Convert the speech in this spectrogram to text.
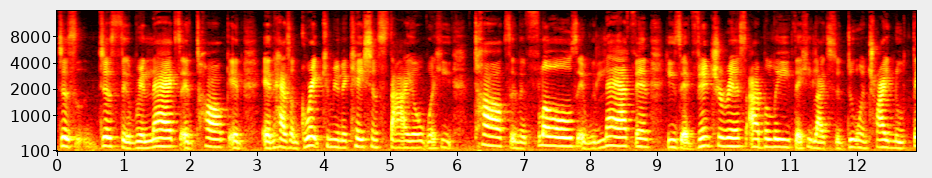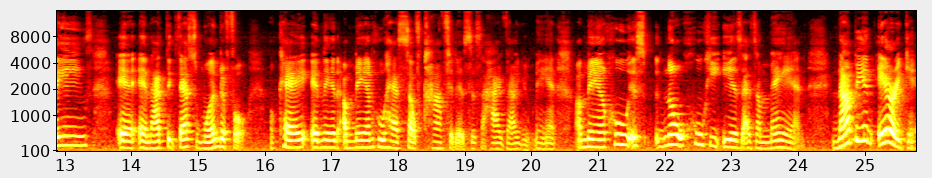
just just to relax and talk and and has a great communication style where he talks and it flows and we laughing. He's adventurous. I believe that he likes to do and try new things, and and I think that's wonderful. Okay, and then a man who has self confidence is a high value man. A man who is know who he is as a man, not being arrogant,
